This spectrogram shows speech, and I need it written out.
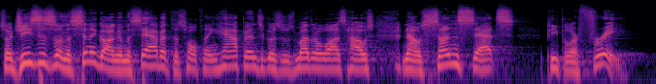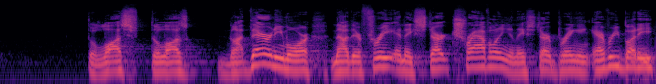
So Jesus is on the synagogue on the Sabbath. This whole thing happens. He goes to his mother in law's house. Now, sun sets, people are free. The law's, the law's not there anymore. Now they're free, and they start traveling and they start bringing everybody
